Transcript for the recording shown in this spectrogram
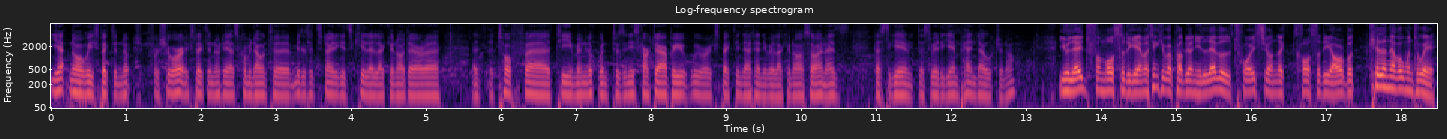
Yeah, no, we expected no, for sure. Expected nothing else coming down to Midleton tonight against Killeagh. Like you know, they're a, a, a tough uh, team, and look, when it was an East Cork derby, we were expecting that anyway. Like you know, so and as that's the game, that's the way the game panned out. You know. You led for most of the game. I think you were probably on your level twice during the course of the hour, but Killeagh never went away.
